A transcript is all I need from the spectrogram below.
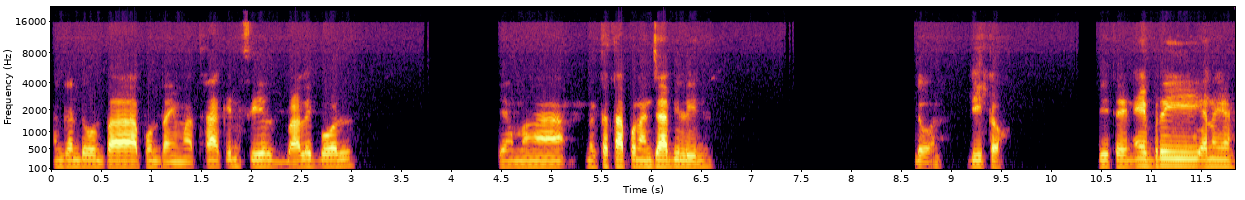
hanggang doon pa punta yung mga track and field, volleyball, yung mga nagtatapon ng javelin, doon, dito. Dito yun, every, ano yan,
